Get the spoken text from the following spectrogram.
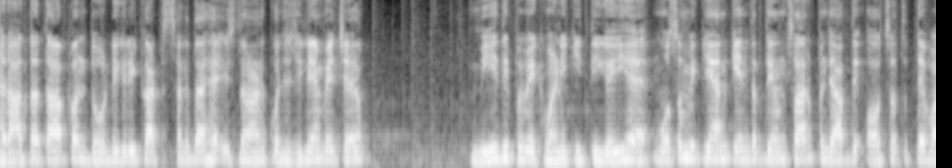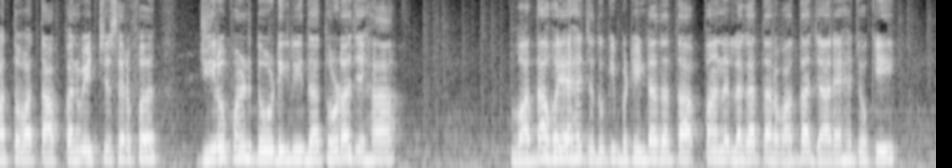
ਰਾਤ ਦਾ ਤਾਪਮਾਨ 2 ਡਿਗਰੀ ਘਟ ਸਕਦਾ ਹੈ। ਇਸ ਦੌਰਾਨ ਕੁਝ ਜ਼ਿਲ੍ਹਿਆਂ ਵਿੱਚ ਮੀਂਹ ਦੀ ਭਵਿੱਖਬਾਣੀ ਕੀਤੀ ਗਈ ਹੈ। ਮੌਸਮ ਵਿਗਿਆਨ ਕੇਂਦਰ ਦੇ ਅਨੁਸਾਰ ਪੰਜਾਬ ਦੇ ਔਸਤ ਤੇ ਵੱਧ ਤੋਂ ਵੱਧ ਤਾਪਮਾਨ ਵਿੱਚ ਸਿਰਫ 0.2 ਡਿਗਰੀ ਦਾ ਥੋੜਾ ਜਿਹਾ ਵਾਧਾ ਹੋਇਆ ਹੈ, ਜਦੋਂ ਕਿ ਬਠਿੰਡਾ ਦਾ ਤਾਪਮਾਨ ਲਗਾਤਾਰ ਵਧਦਾ ਜਾ ਰਿਹਾ ਹੈ, ਜੋ ਕਿ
